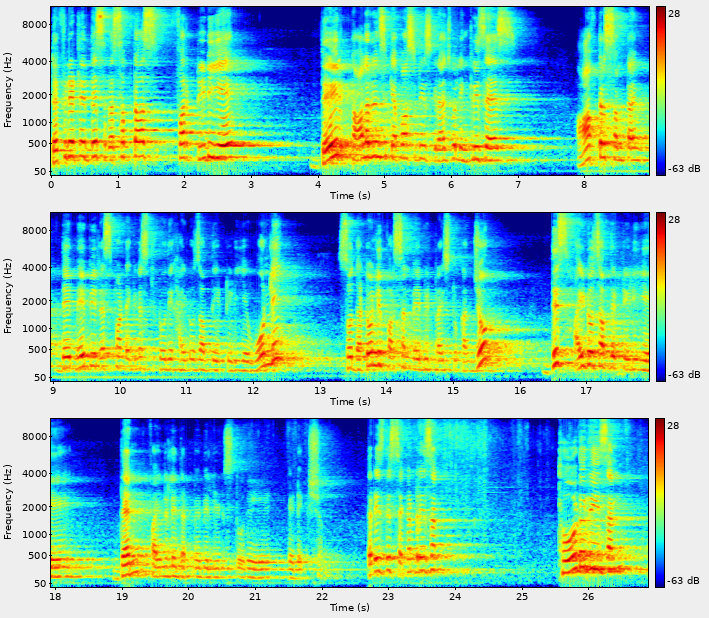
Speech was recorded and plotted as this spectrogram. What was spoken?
definitely this receptors for TDA, their tolerance capacity is gradually increases. After some time, they may be respond against to the high dose of the TDA only. So that only person maybe tries to consume this high dose of the TDA. Then finally that maybe leads to the addiction. That is the second reason. Third reason,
